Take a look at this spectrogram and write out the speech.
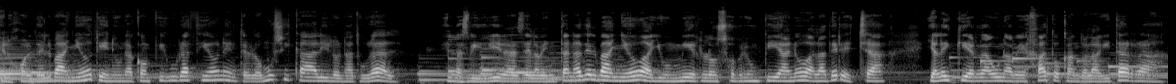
El hall del baño tiene una configuración entre lo musical y lo natural. En las vidrieras de la ventana del baño hay un mirlo sobre un piano a la derecha y a la izquierda una abeja tocando la guitarra.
